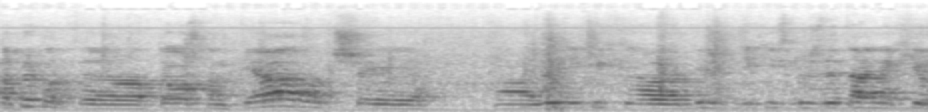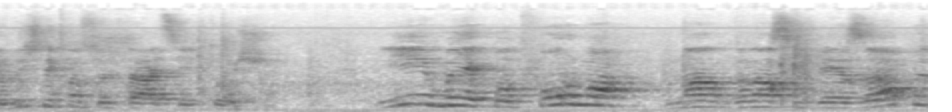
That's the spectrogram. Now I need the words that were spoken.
наприклад, е, того ж там піару чи е, є яких, е, більш, більш детальних юридичних консультацій тощо. І ми як платформа, до нас йде запит,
